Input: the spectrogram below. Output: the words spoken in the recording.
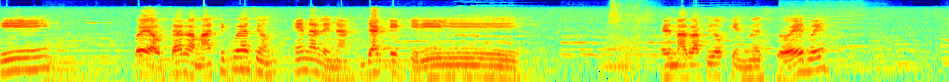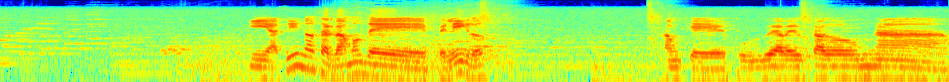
Y voy a usar la masticulación en Alena, ya que Kirill es más rápido que nuestro héroe. Y así nos salvamos de peligros. Aunque pude haber usado una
